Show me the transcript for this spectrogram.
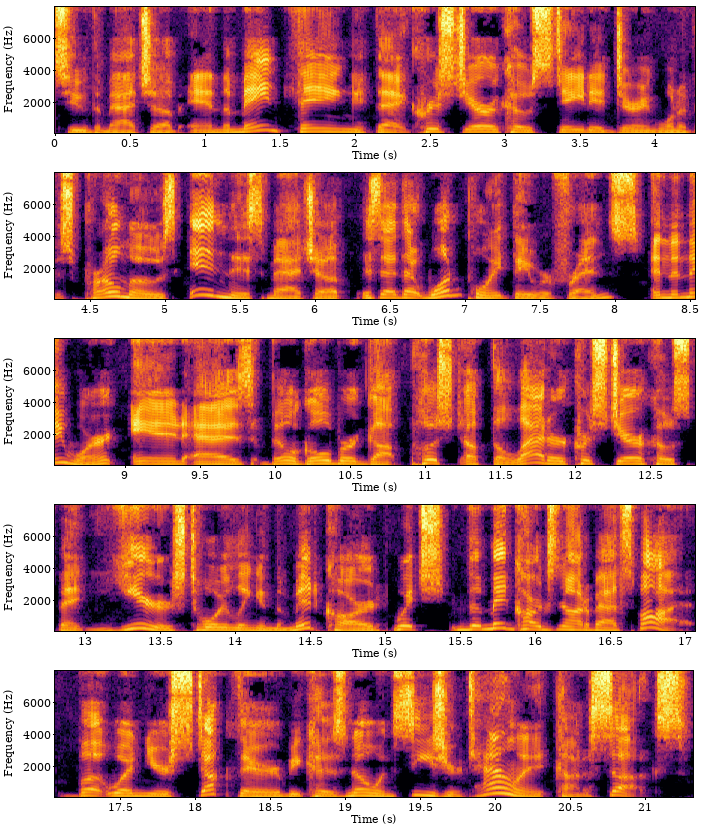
to the matchup. And the main thing that Chris Jericho stated during one of his promos in this matchup is that at one point they were friends and then they weren't. And as Bill Goldberg got pushed up the ladder, Chris Jericho spent years toiling in the mid card, which the mid card's not a bad spot. But when you're stuck there because no one sees your talent, kind of sucks.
